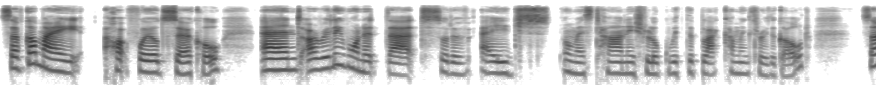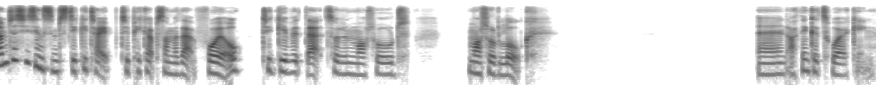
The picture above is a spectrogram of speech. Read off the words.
So I've got my hot foiled circle and I really wanted that sort of aged, almost tarnished look with the black coming through the gold. So I'm just using some sticky tape to pick up some of that foil to give it that sort of mottled, mottled look. And I think it's working.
